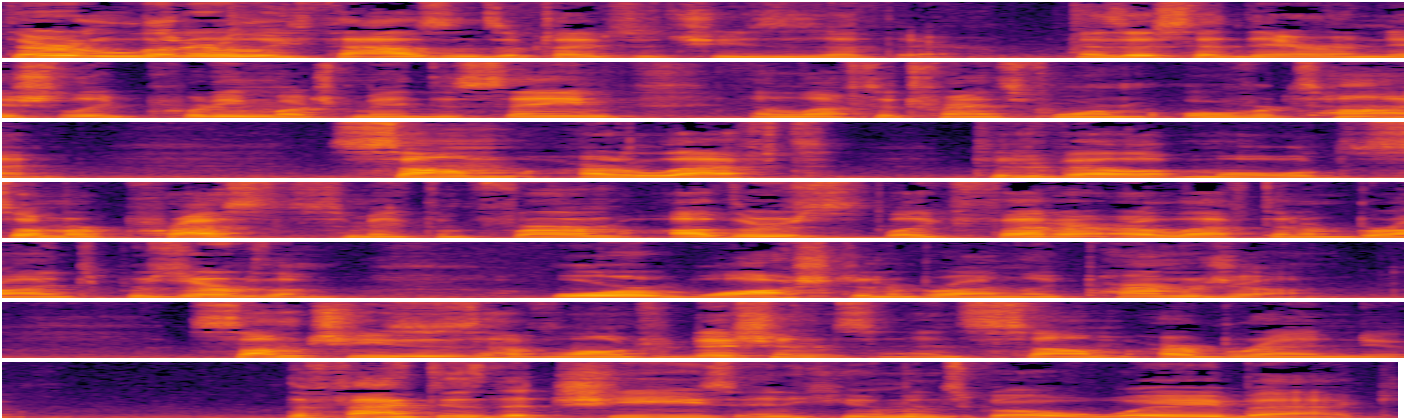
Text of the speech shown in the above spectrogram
There are literally thousands of types of cheeses out there. As I said, they are initially pretty much made the same and left to transform over time. Some are left to develop mold, some are pressed to make them firm, others, like feta, are left in a brine to preserve them, or washed in a brine like Parmesan. Some cheeses have long traditions, and some are brand new. The fact is that cheese and humans go way back.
